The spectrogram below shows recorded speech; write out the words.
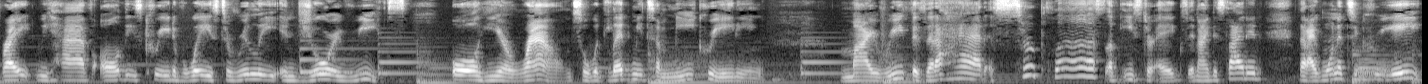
right? We have all these creative ways to really enjoy reefs all year round. So, what led me to me creating my reef is that I had a surplus of Easter eggs and I decided that I wanted to create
